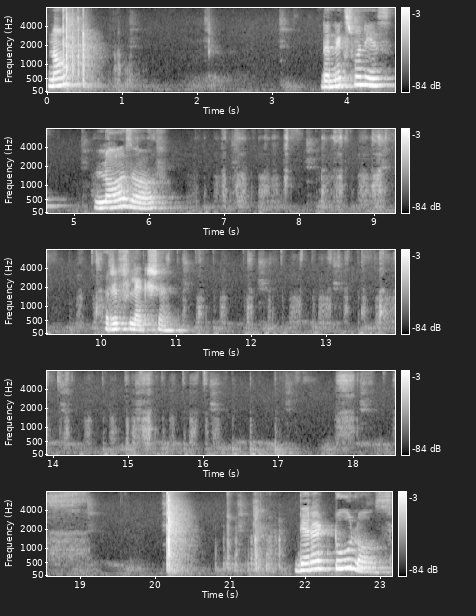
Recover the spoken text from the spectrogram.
Now the next one is laws of reflection there are two laws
